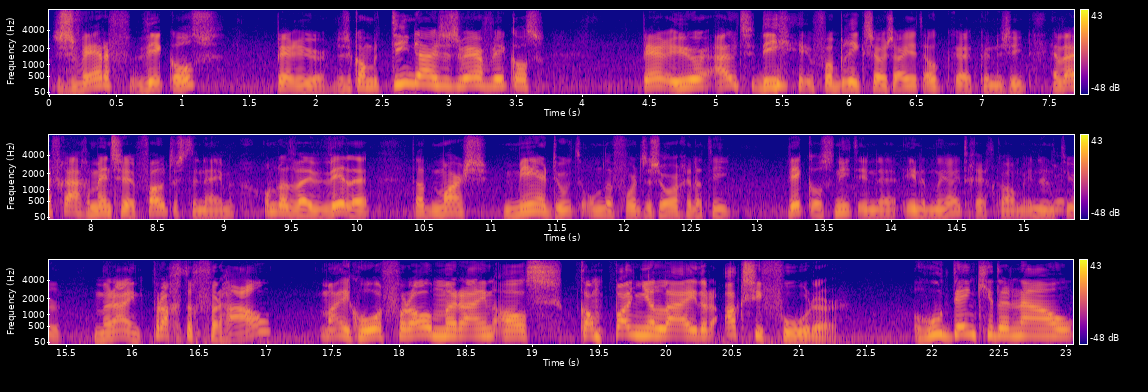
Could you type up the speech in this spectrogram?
zwerfwikkels per uur. Dus er komen 10.000 zwerfwikkels per uur uit die fabriek. Zo zou je het ook eh, kunnen zien. En wij vragen mensen foto's te nemen, omdat wij willen dat Mars meer doet om ervoor te zorgen dat die wikkels niet in, de, in het milieu terechtkomen, in de natuur. Marijn, prachtig verhaal. Maar ik hoor vooral Marijn als campagneleider, actievoerder. Hoe denk je er nou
